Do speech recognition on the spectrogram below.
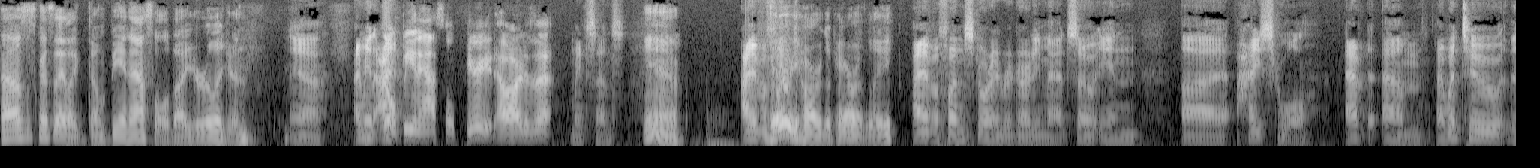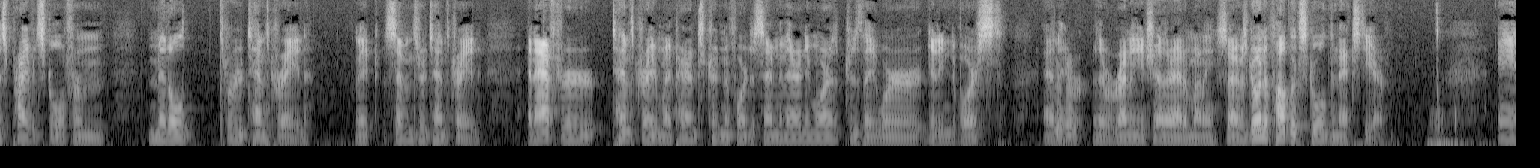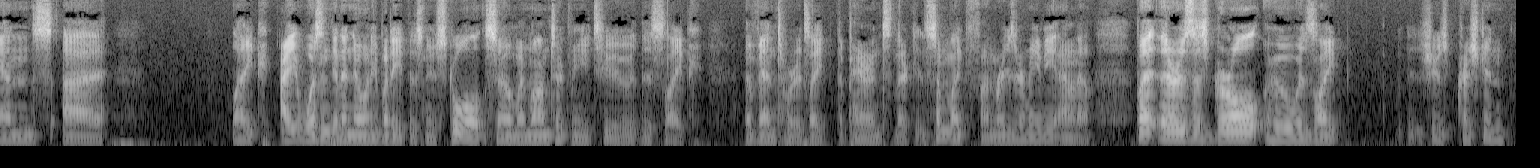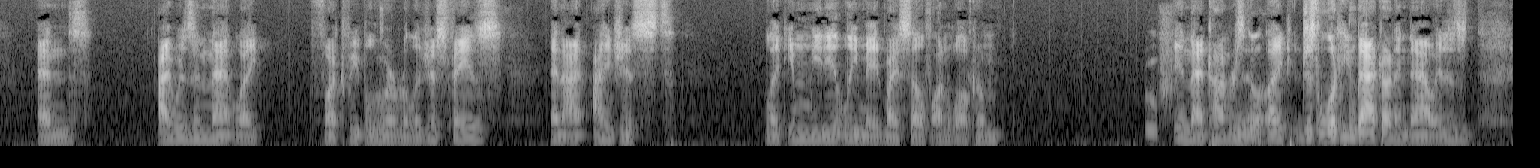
I was just gonna say, like, don't be an asshole about your religion. Yeah. I mean, I Don't be an asshole. Period. How hard is that? makes sense. Yeah, I have a very fun, hard apparently. I have a fun story regarding that. So in uh, high school, av- um, I went to this private school from middle through tenth grade, like seventh through tenth grade. And after tenth grade, my parents couldn't afford to send me there anymore because they were getting divorced and they were they were running each other out of money. So I was going to public school the next year, and uh, like I wasn't gonna know anybody at this new school, so my mom took me to this like event where it's like the parents and their kids, some like fundraiser maybe I don't know, but there was this girl who was like she was Christian, and I was in that like fuck people who are religious phase, and I I just like immediately made myself unwelcome Oof. in that conversation. Like just looking back on it now, it is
